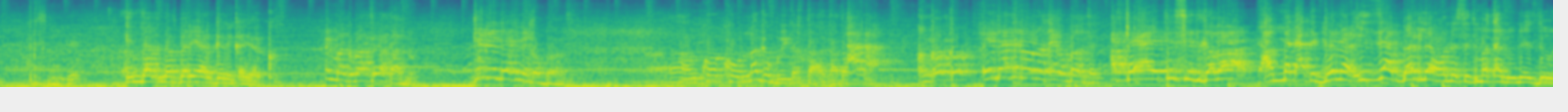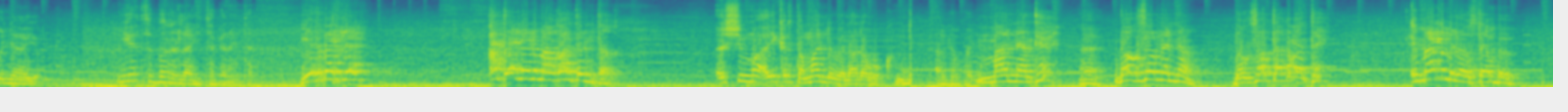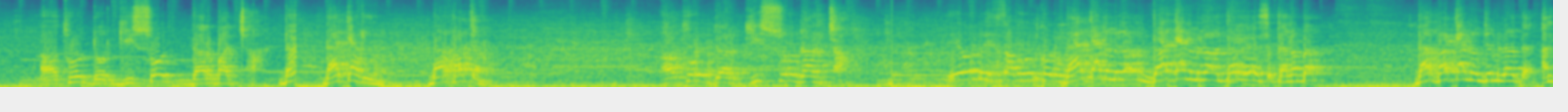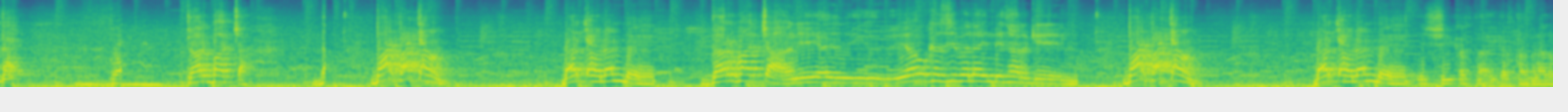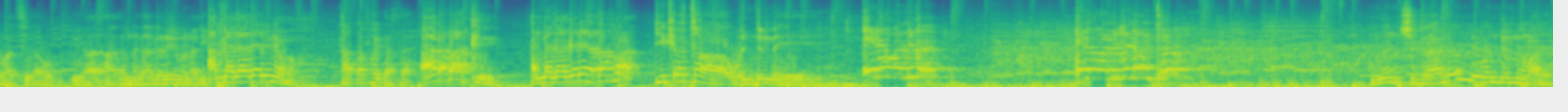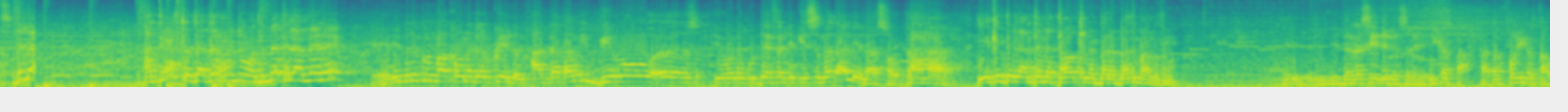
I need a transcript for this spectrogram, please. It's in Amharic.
እንዳልነበረ አድርገን የቀየርከው። መግባት ያውቃለሁ፣ ግን እንዴት ነው የገባው? አንኳኳውና ገባሁ። ይቅርታ ካጠፋ አንኳኳ እንዴት ነው መጣ ስትገባ አመጣጥ ገና እዛ በር ላይ ሆነ ስትመጣ ነው እኔ እዚህ ሆኜ ያየው። የት በር ላይ ተገናኝተን? የት በር ላይ? አንተ እኔንም አውቀው አንተ እሺ፣ ማ ይቅርታ፣ ማን ልበል? አላወቅኩም። አልገባኝም። ማን አንተ? እ? ዶክተር ነና ዶክተር አታውቅም አንተ? ማን ብለው እስቲ አንብብ። አቶ ዶርጊሶ ዳርባጫ። ዳርጫ አይደለም ዳርፓጫ ነው። አቶ ዳርጊሶ ዳርጫ። ዳርጫ ነው የምለው አንተ ስታነባ ዳርፓጫ ነው እንጂ የምለው አንተ ዳርባጫ ዳርፓጫ ነው ዳርጫ ይሆናል እንደ ዳርባጫ። እኔ ያው ከዚህ በላይ እንዴት አድርጌ ዳርፓጫ ነው ዳርጫ ይሆናል እንደ እሺ፣ ይቅርታ ይቅርታ። ምናልባት ያው አነጋገሬ ይሆናል። አነጋገሪ ነው። ታጠፋ ይቅርታ። ኧረ እባክህ አነጋገሪ አጠፋ። ይቅርታ ወንድም። እኔ ወንድም እኔ ወንድም ነው የምትለው ምን ችግር አለው እንዴ ወንድም ማለት? አንተ አስተዳደር ሆኜ ወንድሜ ትላለህ እኔ እኔ ምንም የማውቀው ነገር እኮ የለም። አጋጣሚ ቢሮ የሆነ ጉዳይ ፈልጌ ስመጣ ሌላ ሰው የግድ ለአንተ መታወቅ ነበረበት ማለት ነው። የደረሰኝ ነገር ስለ ይቅርታ ካጠፋው ይቅርታ?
